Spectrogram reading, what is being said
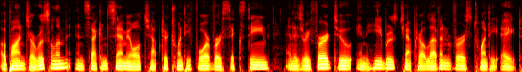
upon Jerusalem in 2 Samuel chapter 24 verse 16, and is referred to in Hebrews chapter 11 verse 28.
